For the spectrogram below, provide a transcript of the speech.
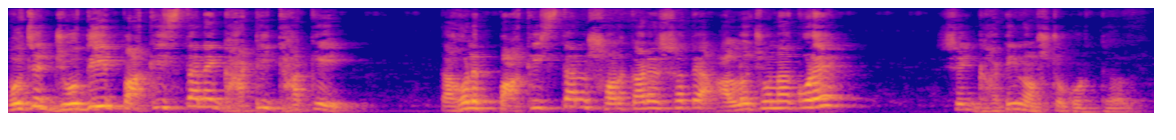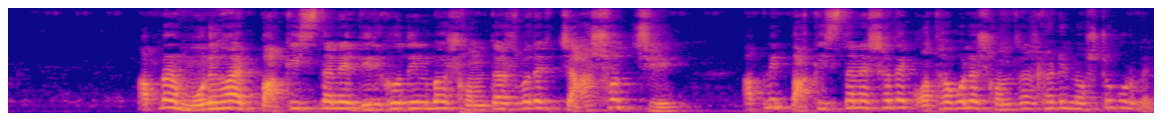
বলছে, যদি পাকিস্তানে ঘাঁটি থাকে, তাহলে পাকিস্তান সরকারের সাথে আলোচনা করে সেই ঘাঁটি নষ্ট করতে হবে। আপনার মনে হয় পাকিস্তানে দীর্ঘদিন বা সন্ত্রাসবাদের চাষ হচ্ছে, আপনি পাকিস্তানের সাথে কথা বলে সন্ত্রাস ঘাঁটি নষ্ট করবেন?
